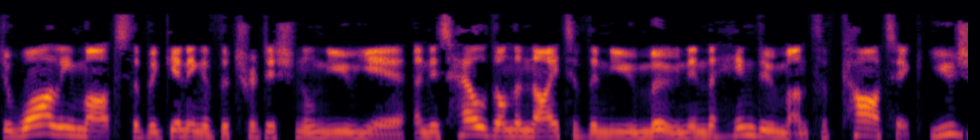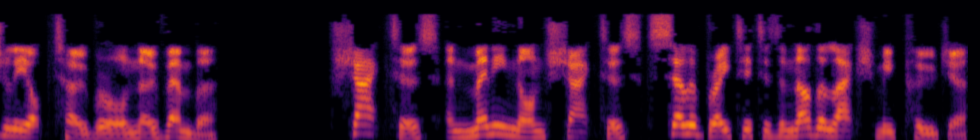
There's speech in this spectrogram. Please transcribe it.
Diwali marks the beginning of the traditional New Year, and is held on the night of the new moon in the Hindu month of Kartik usually October or November. Shaktas, and many non-Shaktas, celebrate it as another Lakshmi Puja,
